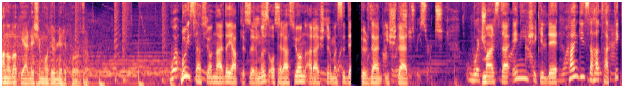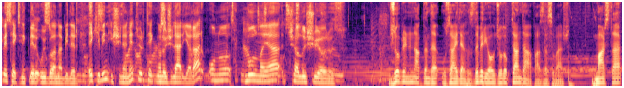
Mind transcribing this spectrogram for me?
analog yerleşim modülleri kurdu. Bu istasyonlarda yaptıklarımız operasyon araştırması de türden işler. Mars'ta en iyi şekilde hangi saha taktik ve teknikleri uygulanabilir? Ekibin işine ne tür teknolojiler yarar onu bulmaya çalışıyoruz. Zubrin'in aklında uzayda hızlı bir yolculuktan daha fazlası var. Mars'ta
